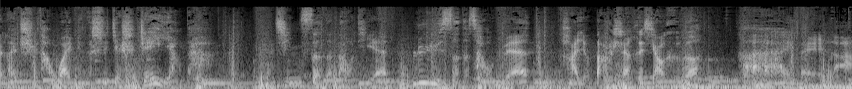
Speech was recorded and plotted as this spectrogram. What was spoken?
原来池塘外面的世界是这样的金色的稻田绿色的草原还有大山和小河。太美了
